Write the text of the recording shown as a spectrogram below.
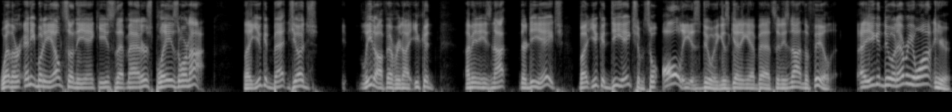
whether anybody else on the Yankees that matters plays or not. Like you could bet Judge leadoff every night. You could, I mean, he's not their DH, but you could DH him. So all he is doing is getting at bats, and he's not in the field. Uh, you can do whatever you want here.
